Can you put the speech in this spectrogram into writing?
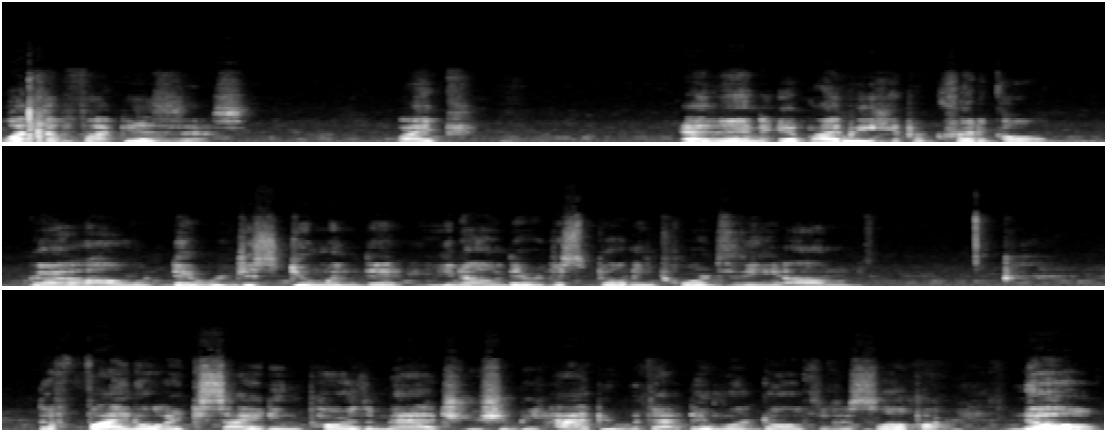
what the fuck is this? Like, and then it might be hypocritical. Uh, oh, they were just doing the, you know, they were just building towards the, um, the final exciting part of the match. You should be happy with that. They weren't going through the slow part. No,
